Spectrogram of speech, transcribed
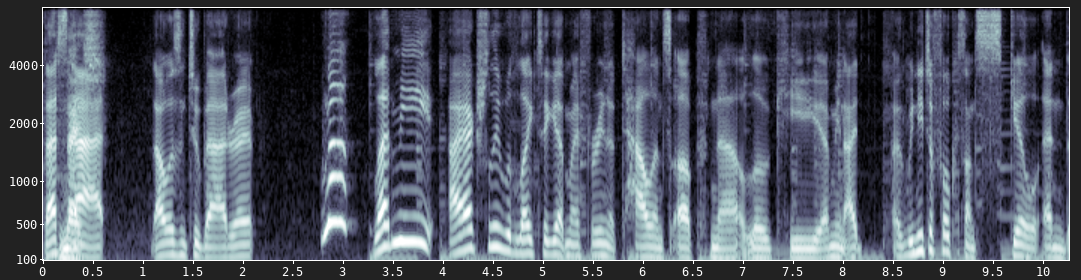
That's Nice. that. That wasn't too bad, right? Let me. I actually would like to get my Furina talents up now, low key. I mean, I. We need to focus on skill and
